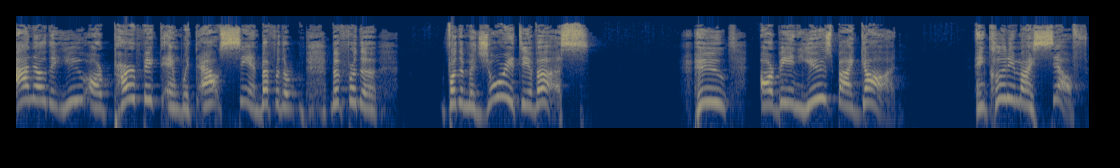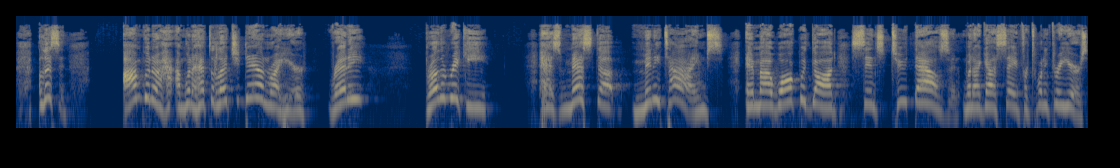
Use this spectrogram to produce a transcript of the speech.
I know that you are perfect and without sin. But for the, but for the, for the majority of us who are being used by God, including myself. Listen, I'm going to, I'm going to have to let you down right here. Ready? Brother Ricky has messed up many times in my walk with God since 2000 when I got saved for 23 years.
